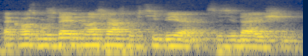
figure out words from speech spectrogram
так возбуждает она жажду в тебе, созидающем.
